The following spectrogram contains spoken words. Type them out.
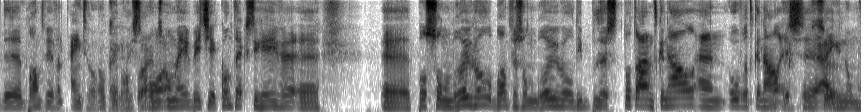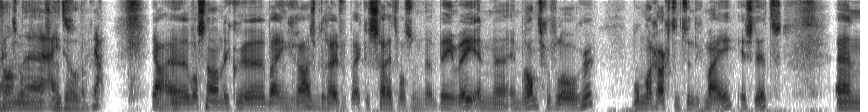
de brandweer van Eindhoven. Oké, okay, om, om even een beetje context te geven. Uh, Post Zonnebreugel, brandweer Zonnebreugel, die blust tot aan het kanaal. En over het kanaal okay, is eigendom van Eindhoven. Okay. Ja, ja er was namelijk bij een garagebedrijf op Eckerstrijd was een BMW in, in brand gevlogen. Donderdag 28 mei is dit. En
